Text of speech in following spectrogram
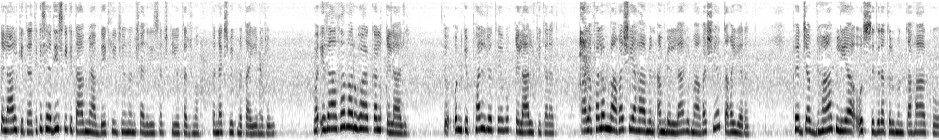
کلال کی طرح تھے۔ کسی حدیث کی کتاب میں آپ دیکھ لیجیے انہوں نے شاید ریسرچ کی ہو، ترجمہ۔ تو نیکسٹ ویک بتائیے مجھے بھی۔ وہ اضافہ مرحا کل کلالی تو ان کے پھل جو تھے وہ کلال کی طرح تھے۔ کالا فلم ماغشیا من امر اللہ ماغشیا تغیرت پھر جب ڈھانپ لیا اس سدرت المنتہا کو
